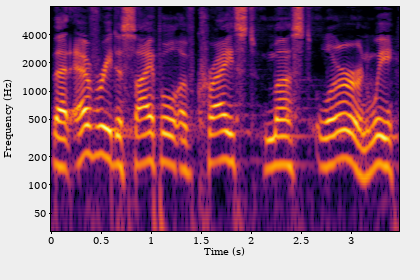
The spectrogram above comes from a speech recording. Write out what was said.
that every disciple of Christ must learn. We,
